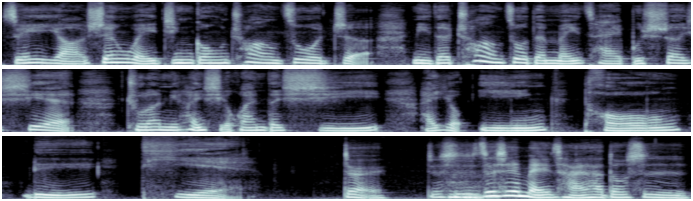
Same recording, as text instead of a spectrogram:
所以要、哦、身为精工创作者，你的创作的媒材不设限，除了你很喜欢的锡，还有银、铜、铝、铁。对，就是这些媒材，它都是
